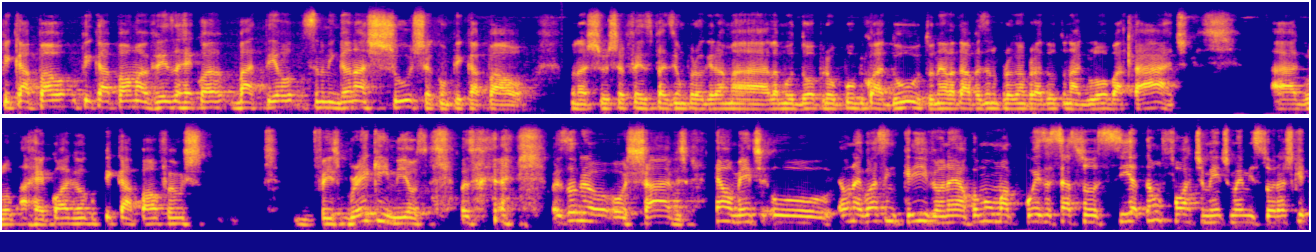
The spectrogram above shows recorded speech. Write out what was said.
Pica-pau, pica-pau uma vez a Record bateu, se não me engano, a Xuxa com pica-pau quando a Xuxa fez, fazia um programa, ela mudou para o público adulto, né? Ela estava fazendo um programa para adulto na Globo à tarde. A, Globo, a Record ganhou com o pica-pau, foi um, fez breaking news. Mas, mas sobre o, o, Chaves, realmente o, é um negócio incrível, né? Como uma coisa se associa tão fortemente uma emissora. Acho que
